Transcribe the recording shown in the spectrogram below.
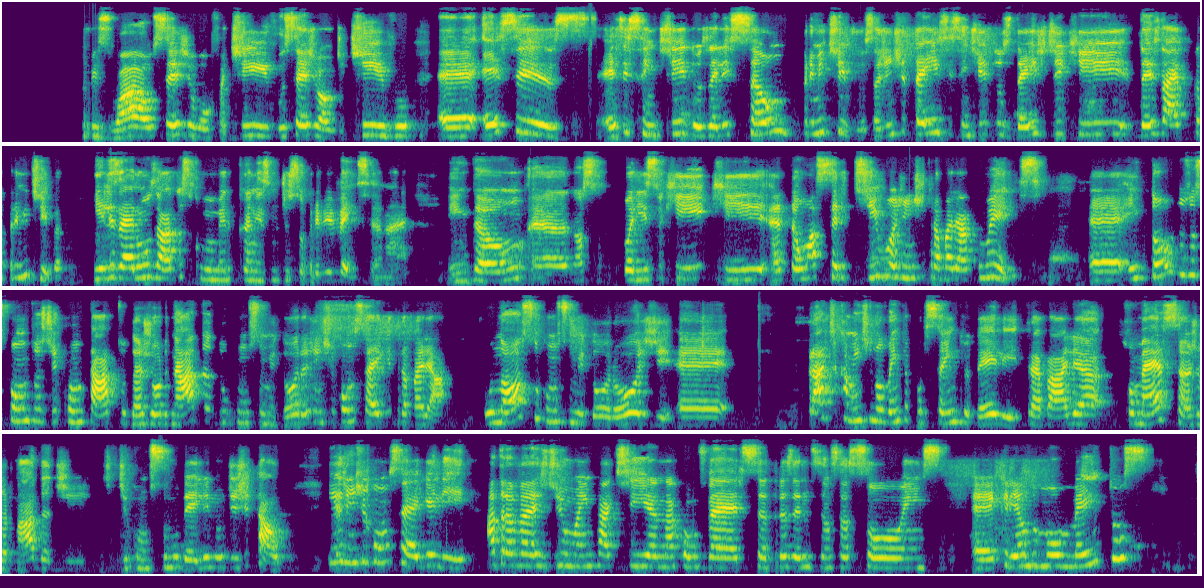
visual, seja o olfativo, seja o auditivo, é, esses esses sentidos, eles são primitivos. A gente tem esses sentidos desde que desde a época primitiva. E eles eram usados como mecanismo de sobrevivência, né? Então, é, nós, por isso que, que é tão assertivo a gente trabalhar com eles. É, em todos os pontos de contato da jornada do consumidor, a gente consegue trabalhar. O nosso consumidor hoje, é, praticamente 90% dele trabalha, começa a jornada de, de consumo dele no digital. E a gente consegue ali, através de uma empatia na conversa, trazendo sensações, é, criando momentos,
